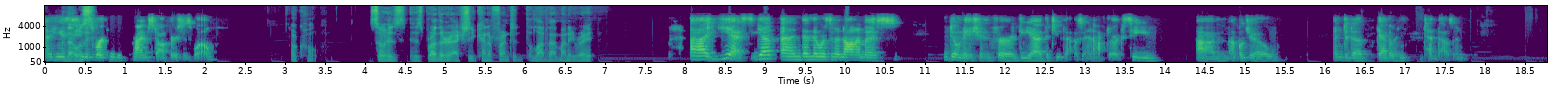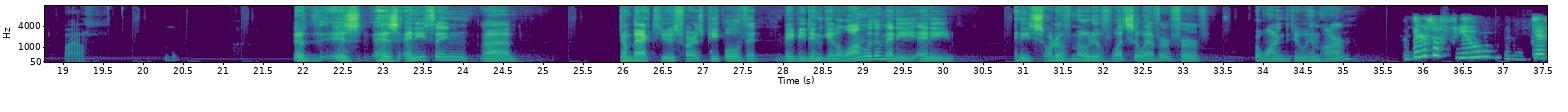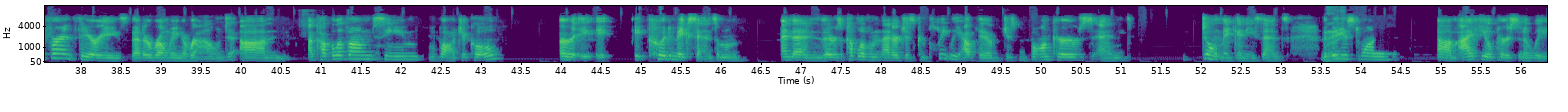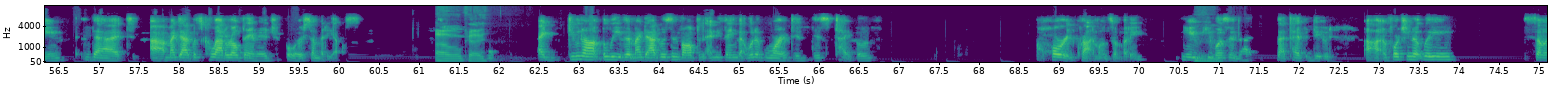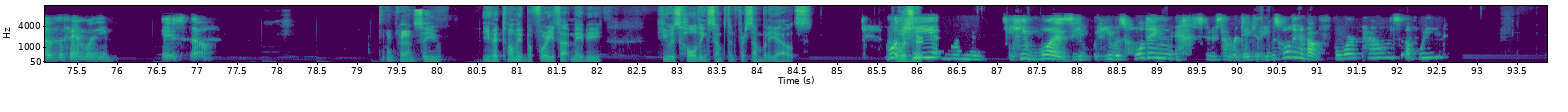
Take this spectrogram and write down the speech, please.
And he's that he was- was working with Crime Stoppers as well. Oh, cool. So his his brother actually kind of fronted a lot of that money, right? Uh, yes, yep. And then there was an anonymous donation for the uh, the two thousand after because he, um, Uncle Joe, ended up gathering ten thousand. Wow. Now, is has anything uh, come back to you as far as people that maybe didn't get along with him? Any any any sort of motive whatsoever for for wanting to do him harm? There's a few different theories that are roaming around. Um, a couple of them seem logical, or it, it, it could make sense. Um, and then there's a couple of them that are just completely out there, just bonkers and don't make any sense. The Right. biggest one, um, I feel personally, that uh, my dad was collateral damage for somebody else. Oh, okay. I do not believe that my dad was involved in anything that would have warranted this type of horrid crime on somebody. He he Mhm. wasn't that that type of dude. Uh, unfortunately, some of the family is though. Okay. So you you had told me before you thought maybe he was holding something for somebody else. Well, Was he um, he was he he was holding. It's going to sound ridiculous. He was holding about four pounds of weed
